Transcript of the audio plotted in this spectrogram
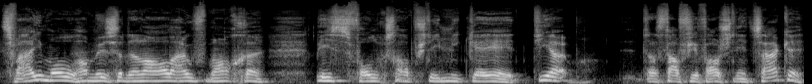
zweimal haben müssen einen Anlauf machen, bis Volksabstimmung hat. Die, das darf ich fast nicht sagen.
